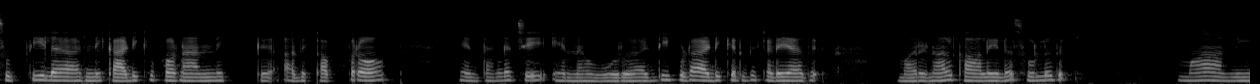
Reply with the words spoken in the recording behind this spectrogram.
சுற்றியில் அன்னைக்கு அடிக்க போன அன்னைக்கு அதுக்கப்புறம் என் தங்கச்சி என்னை ஒரு அடி கூட அடிக்கிறது கிடையாது. மறுநாள் காலையில் சொல்லுது அம்மா நீ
